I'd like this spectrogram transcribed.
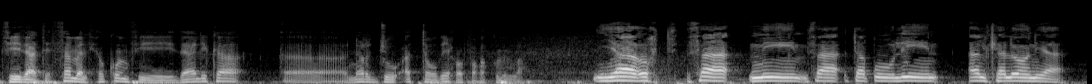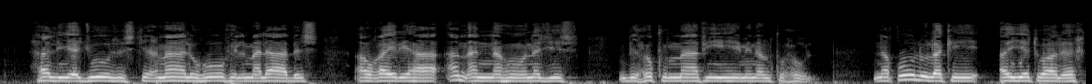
في ذاته فما الحكم في ذلك؟ آه، نرجو التوضيح وفقكم الله. يا أخت فاء ميم فاء تقولين الكالونيا هل يجوز استعماله في الملابس أو غيرها أم أنه نجس بحكم ما فيه من الكحول؟ نقول لك أيتها الأخت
